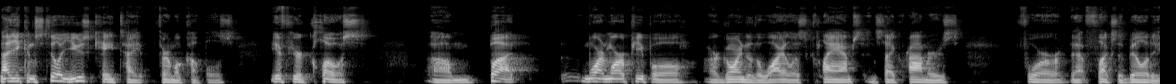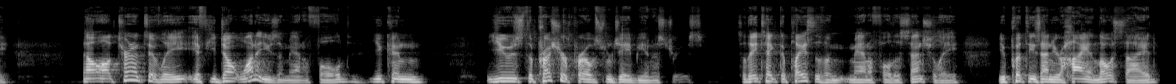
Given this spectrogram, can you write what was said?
Now you can still use K-type thermocouples if you're close, um, but more and more people are going to the wireless clamps and psychrometers for that flexibility. Now, alternatively, if you don't want to use a manifold, you can use the pressure probes from JB Industries. So they take the place of a manifold essentially. You put these on your high and low side.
